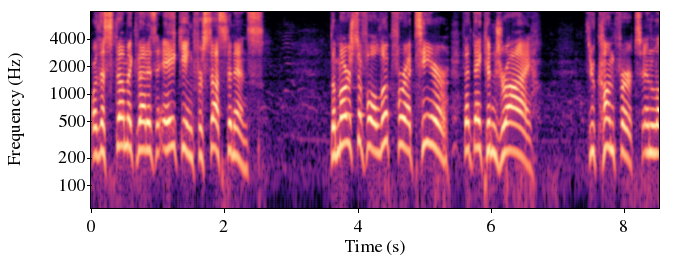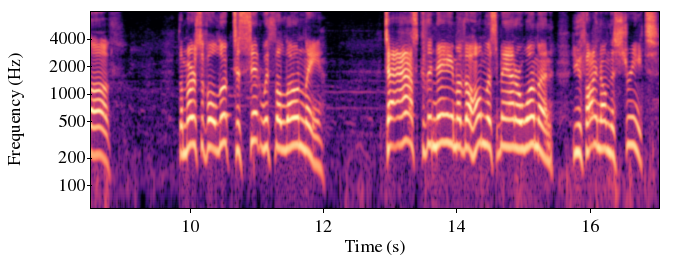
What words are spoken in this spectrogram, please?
or the stomach that is aching for sustenance. The merciful look for a tear that they can dry through comfort and love. The merciful look to sit with the lonely, to ask the name of the homeless man or woman you find on the street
